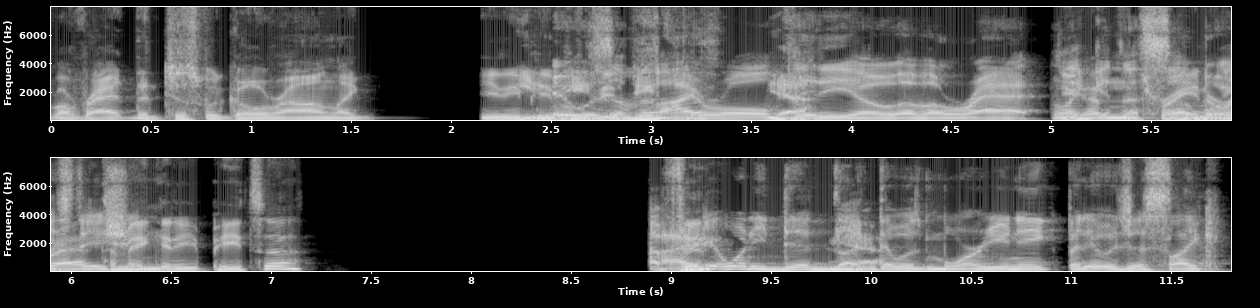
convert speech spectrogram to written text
a, a rat that just would go around like Eating It It people's was a pizzas? viral Yeah. video of a rat Do you like have in to the train a subway rat station. to make it eat pizza. I I- forget what he did like yeah. that was more unique, but it was just like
